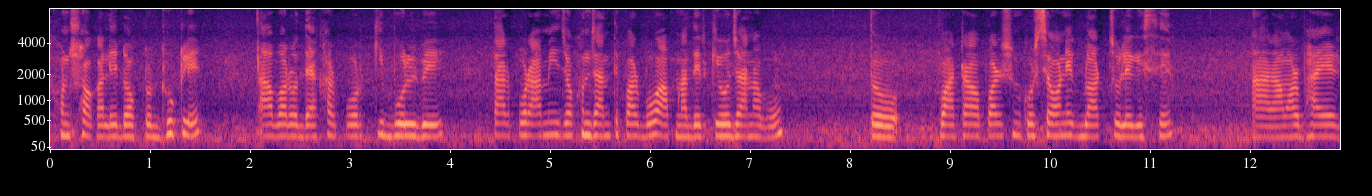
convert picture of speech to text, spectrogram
এখন সকালে ডক্টর ঢুকলে আবারও দেখার পর কি বলবে, তারপর আমি যখন জানতে পারব আপনাদেরকেও জানাব। তো পাটা অপারেশন করছে, অনেক ব্লাড চলে গেছে। আর আমার ভাইয়ের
